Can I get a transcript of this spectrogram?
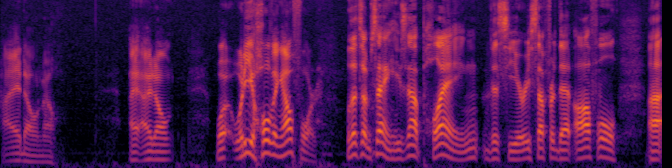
I don't know. I, I don't. What What are you holding out for? Well, that's what I'm saying. He's not playing this year. He suffered that awful uh,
